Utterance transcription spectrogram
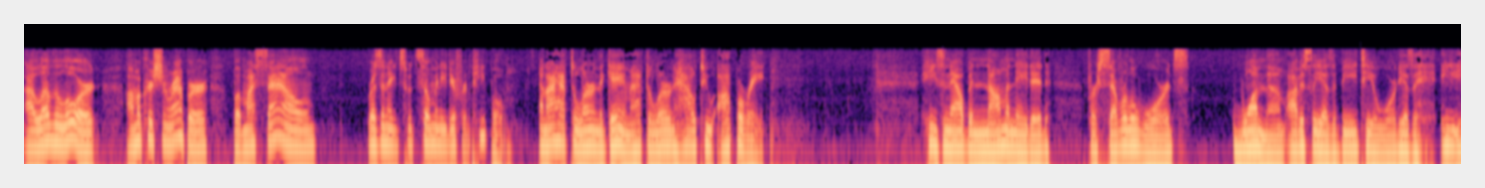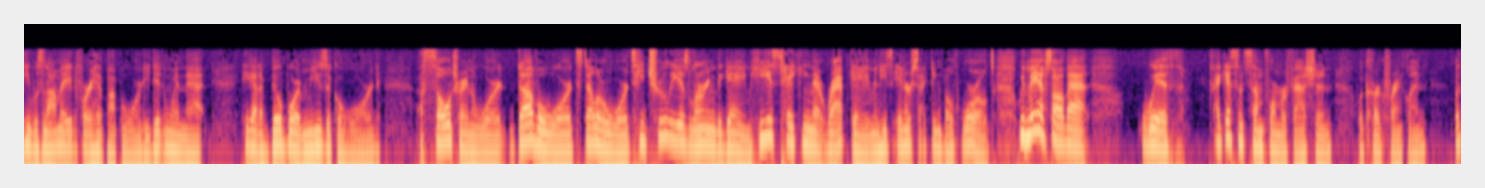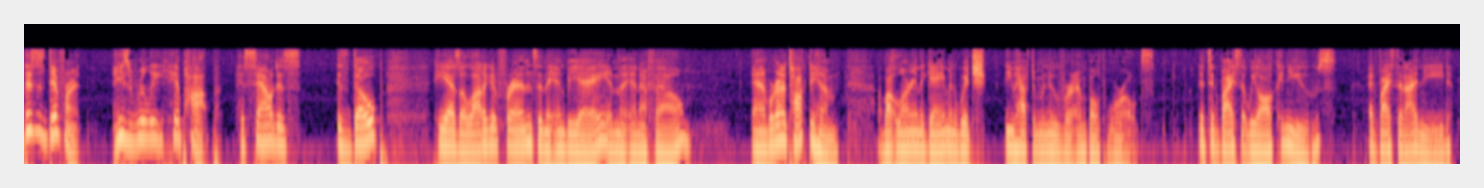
I love the Lord. I'm a Christian rapper, but my sound resonates with so many different people. And I have to learn the game. I have to learn how to operate. He's now been nominated for several awards, won them. Obviously, has a BET award. He has a he, he was nominated for a hip hop award. He didn't win that. He got a Billboard Music Award, a Soul Train Award, Dove Award, Stellar Awards. He truly is learning the game. He is taking that rap game and he's intersecting both worlds. We may have saw that with, I guess, in some form or fashion with Kirk Franklin, but this is different. He's really hip hop. His sound is is dope. He has a lot of good friends in the NBA and the NFL, and we're going to talk to him about learning the game in which you have to maneuver in both worlds. It's advice that we all can use, advice that I need,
